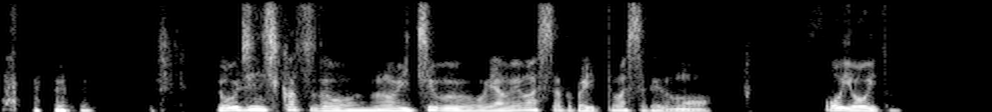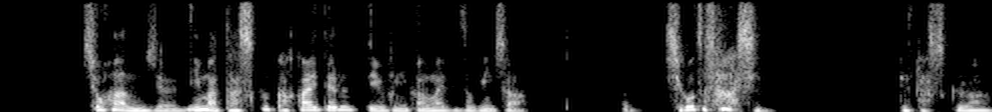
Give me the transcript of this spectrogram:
同人誌活動の一部をやめましたとか言ってましたけども、おいおいと。初版の時代、今タスク抱えてるっていうふうに考えたときにさ、仕事探しってタスクが、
